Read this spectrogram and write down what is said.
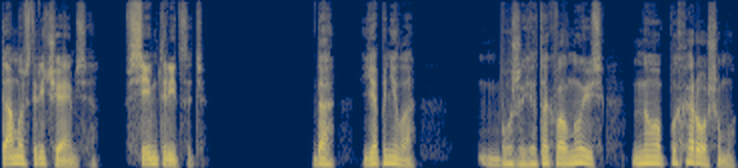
Там и встречаемся. В 7.30. Да, я поняла. Боже, я так волнуюсь, но по-хорошему.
